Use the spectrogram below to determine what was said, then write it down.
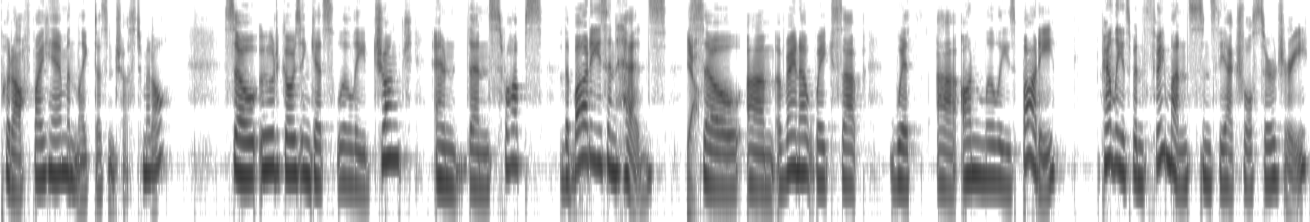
put off by him and like doesn't trust him at all. So Ood goes and gets Lily drunk and then swaps the bodies and heads. Yeah. So um, Irena wakes up with uh, on Lily's body. Apparently, it's been three months since the actual surgery,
